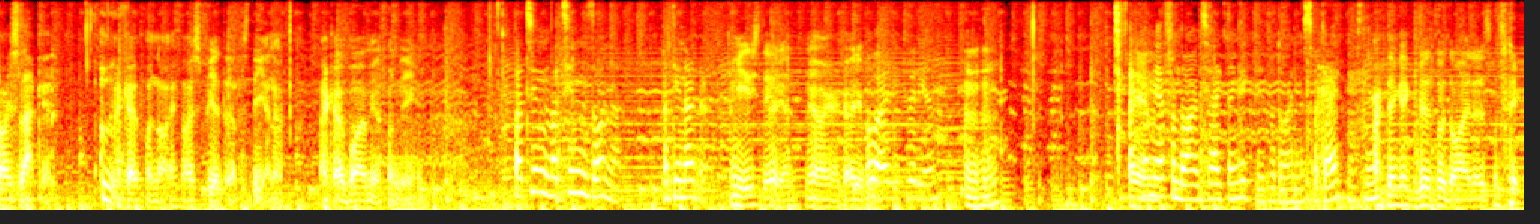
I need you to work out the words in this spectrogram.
Daai is lekker. Ek hou van daai. Daai is beter as die ene. Ek hou baie meer van die. Wat sien wat sien is daai nou? Wat jy nou drink? Hier is die een. Ja, ek hou die O, van. uit die tweede een. Mhm. Ek En- hou meer van daai en so ek dink ek weet wat daai een is. Okay, mas nie. Ek dink ek weet wat daai is. Want ek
